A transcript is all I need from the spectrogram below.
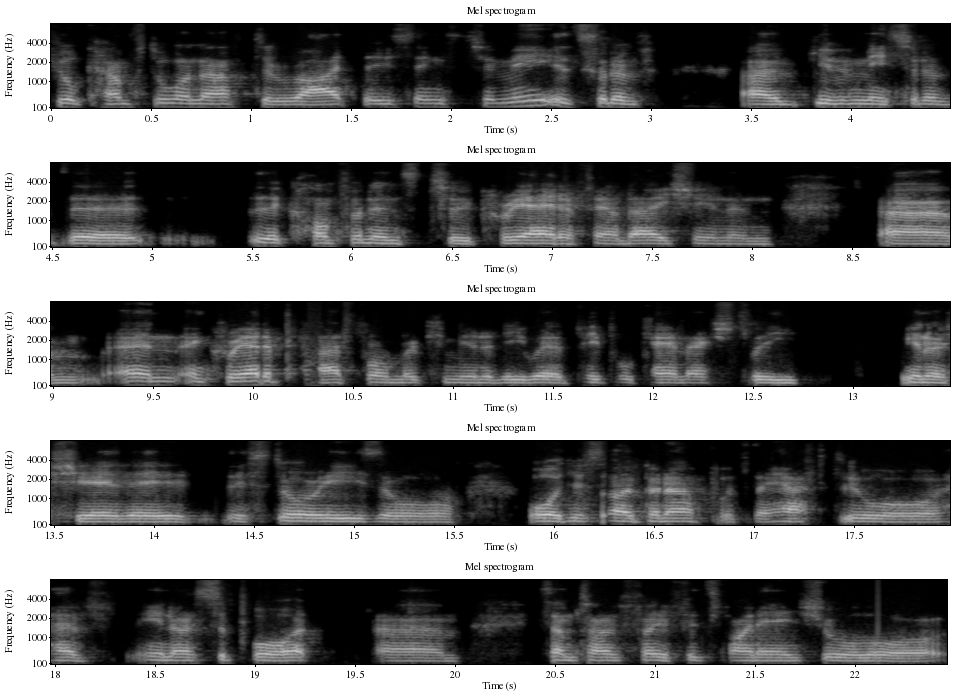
feel comfortable enough to write these things to me, it's sort of uh, given me sort of the the confidence to create a foundation and um, and and create a platform, a community where people can actually you know share their their stories or or just open up if they have to or have you know support um, sometimes if it's financial or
